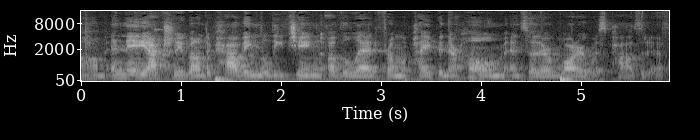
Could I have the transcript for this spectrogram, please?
Um, and they actually wound up having the leaching of the lead from a pipe in their home, and so their water was positive.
